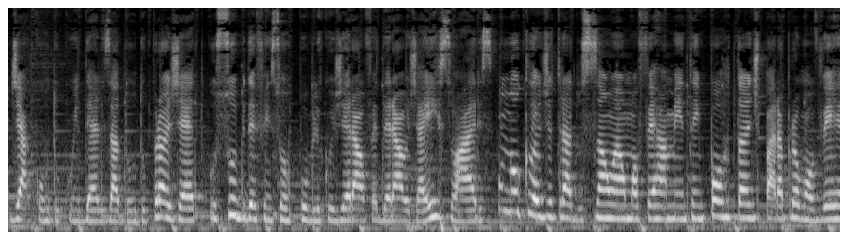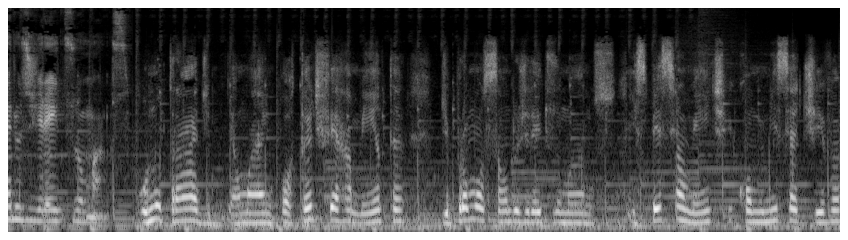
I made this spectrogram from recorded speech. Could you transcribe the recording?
De acordo com o idealizador do projeto, o subdefensor público geral federal Jair Soares, o núcleo de tradução é uma ferramenta importante para promover os direitos humanos. O Nutrad é uma importante ferramenta de promoção dos direitos humanos, especialmente como iniciativa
